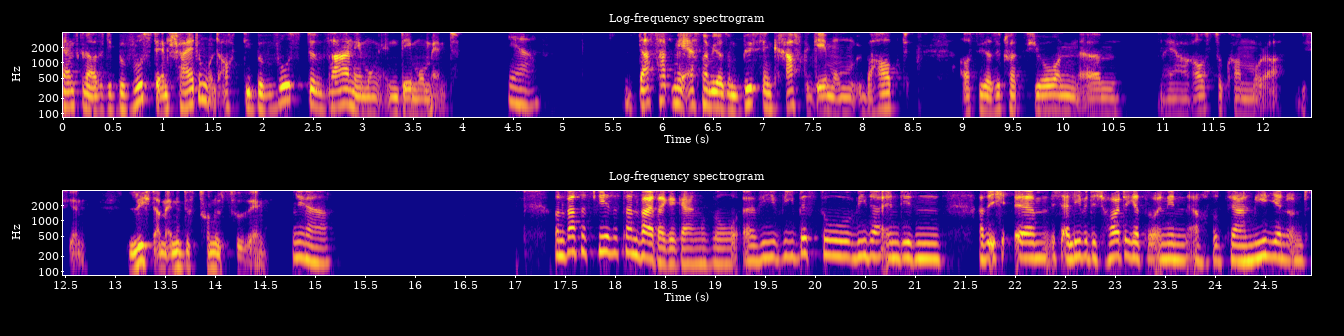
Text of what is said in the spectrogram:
Ganz genau, also die bewusste Entscheidung und auch die bewusste Wahrnehmung in dem Moment. Ja. Das hat mir erstmal wieder so ein bisschen Kraft gegeben, um überhaupt aus dieser Situation ähm, naja, rauszukommen oder ein bisschen Licht am Ende des Tunnels zu sehen. Ja. Und was ist, wie ist es dann weitergegangen so? Äh, wie, wie bist du wieder in diesen, also ich, ähm, ich erlebe dich heute jetzt so in den auch sozialen Medien und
